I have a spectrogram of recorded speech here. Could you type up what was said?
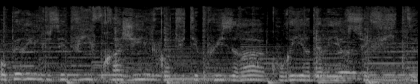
au péril de cette vie fragile, quand tu t'épuiseras à courir derrière ce vide,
